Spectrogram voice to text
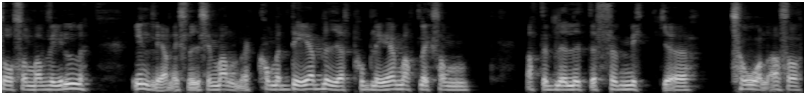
så som man vill inledningsvis i Malmö, kommer det bli ett problem att, liksom, att det blir lite för mycket tål? Alltså,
